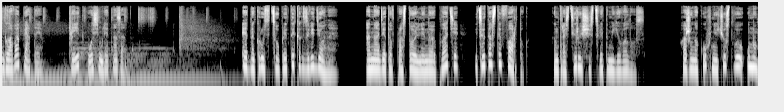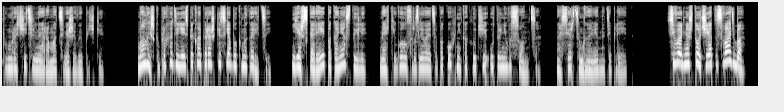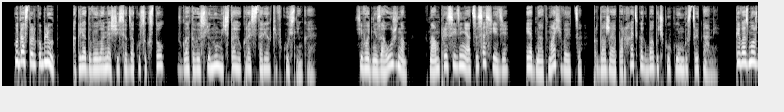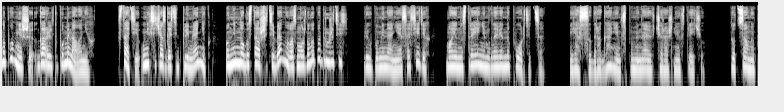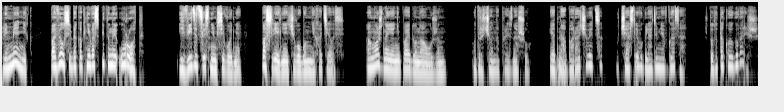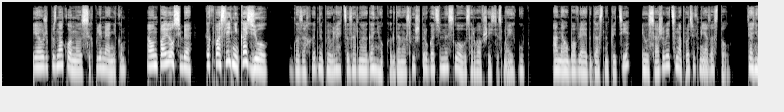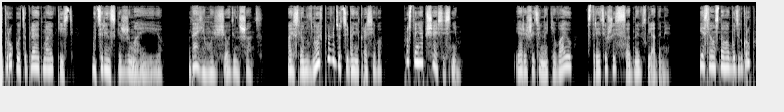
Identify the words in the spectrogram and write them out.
Глава пятая. Кейт 8 лет назад. Эдна крутится у плиты, как заведенная. Она одета в простое льняное платье и цветастый фартук, контрастирующий с цветом ее волос. Вхожу на кухню и чувствую умопомрачительный аромат свежей выпечки. «Малышка, проходи, я испекла пирожки с яблоком и корицей. Ешь скорее, пока не остыли». Мягкий голос разливается по кухне, как лучи утреннего солнца. На сердце мгновенно теплеет. «Сегодня что, чья-то свадьба? Куда столько блюд?» Оглядываю ломящийся от закусок стол, сглатываю слюну, мечтая украсть с тарелки вкусненькое. «Сегодня за ужином к нам присоединятся соседи». Эдна отмахивается, продолжая порхать, как бабочка у клумбы с цветами. «Ты, возможно, помнишь, Гарольд упоминал о них. Кстати, у них сейчас гостит племянник, он немного старше тебя, но, возможно, вы подружитесь». При упоминании о соседях мое настроение мгновенно портится — я с содроганием вспоминаю вчерашнюю встречу. Тот самый племянник повел себя как невоспитанный урод. И видеться с ним сегодня — последнее, чего бы мне хотелось. «А можно я не пойду на ужин?» — удрученно произношу. И одна оборачивается, участливо глядя мне в глаза. «Что ты такое говоришь?» Я уже познакомилась с их племянником, а он повел себя, как последний козел. В глазах Эдны появляется озорной огонек, когда она слышит ругательное слово, сорвавшееся с моих губ. Она убавляет газ на плите и усаживается напротив меня за стол. Тянет руку и цепляет мою кисть, матерински сжимая ее. Дай ему еще один шанс. А если он вновь поведет себя некрасиво, просто не общайся с ним. Я решительно киваю, встретившись с одной взглядами. Если он снова будет груб,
